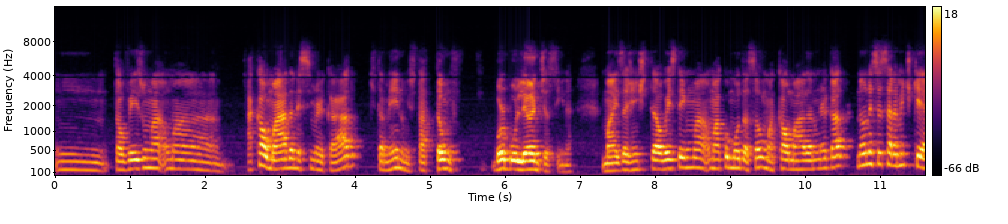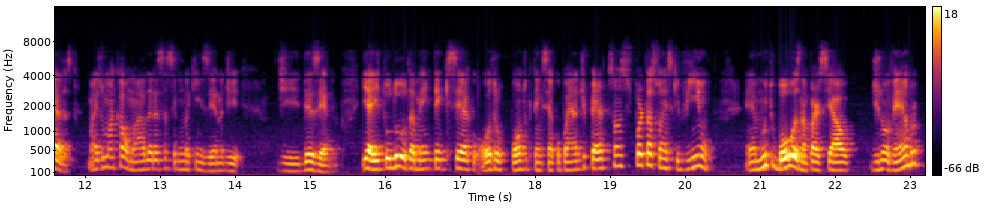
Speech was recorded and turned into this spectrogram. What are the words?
um talvez uma, uma acalmada nesse mercado, que também não está tão borbulhante assim, né? Mas a gente talvez tenha uma, uma acomodação, uma acalmada no mercado, não necessariamente quedas, mas uma acalmada nessa segunda quinzena de, de dezembro. E aí tudo também tem que ser, outro ponto que tem que ser acompanhado de perto são as exportações que vinham é, muito boas na parcial de novembro,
